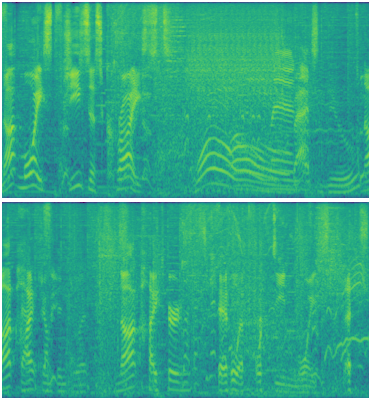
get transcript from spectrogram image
Not moist. Jesus Christ. Oh, man. That's new. Not That high. jumped into it. Not Heidern KOF 14 moist. That's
